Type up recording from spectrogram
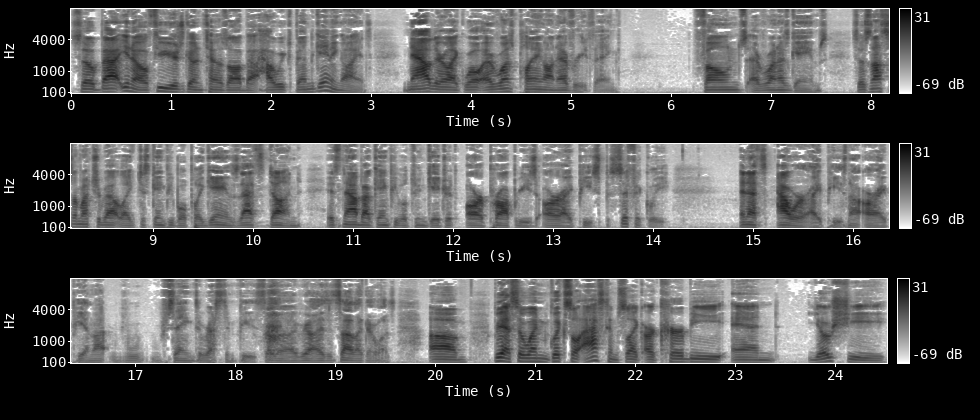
So back you know a few years ago Nintendo was all about how we expand the gaming audience. Now they're like, well, everyone's playing on everything, phones, everyone has games. So it's not so much about like just getting people to play games. That's done. It's now about getting people to engage with our properties, our IP specifically and that's our IPs, not RIP. I'm not saying to rest in peace. Although I realize it sounded like I was. Um, but yeah, so when Glixel asked him, so like, are Kirby and Yoshi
